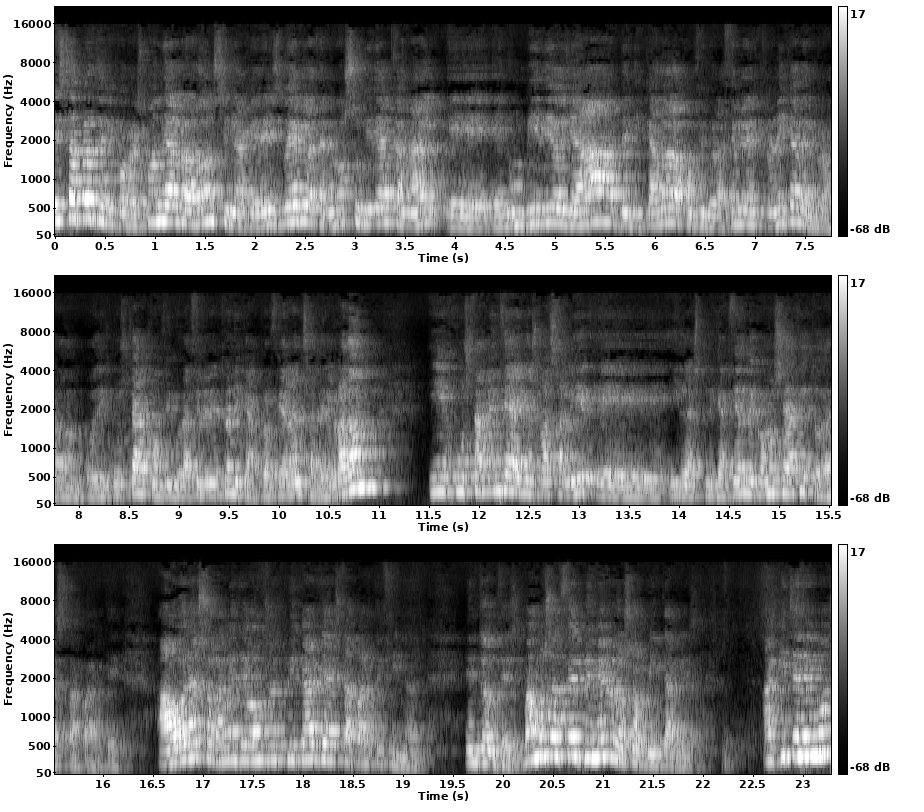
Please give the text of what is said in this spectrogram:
Esta parte que corresponde al radón, si la queréis ver, la tenemos subida al canal eh, en un vídeo ya dedicado a la configuración electrónica del radón. Podéis buscar configuración electrónica Profi Arancha del radón y justamente ahí os va a salir eh, y la explicación de cómo se hace toda esta parte. Ahora solamente vamos a explicar ya esta parte final. Entonces, vamos a hacer primero los orbitales. Aquí tenemos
